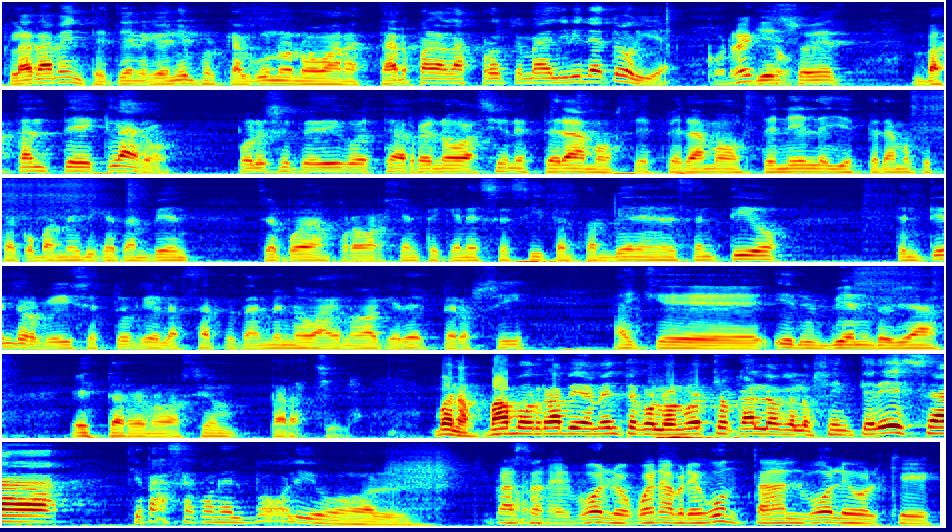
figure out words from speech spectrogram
claramente tiene que venir porque algunos no van a estar para las próximas eliminatorias. Correcto. Y eso es bastante claro. Por eso te digo, esta renovación esperamos, esperamos tenerla y esperamos que esta Copa América también se puedan probar gente que necesitan también en el sentido, te entiendo lo que dices tú, que el Azarte también no va, no va a querer, pero sí hay que ir viendo ya esta renovación para Chile. Bueno, vamos rápidamente con lo nuestro, Carlos, que nos interesa. ¿Qué pasa con el voleibol? ¿Qué pasa en el voleibol? Buena pregunta, el voleibol que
